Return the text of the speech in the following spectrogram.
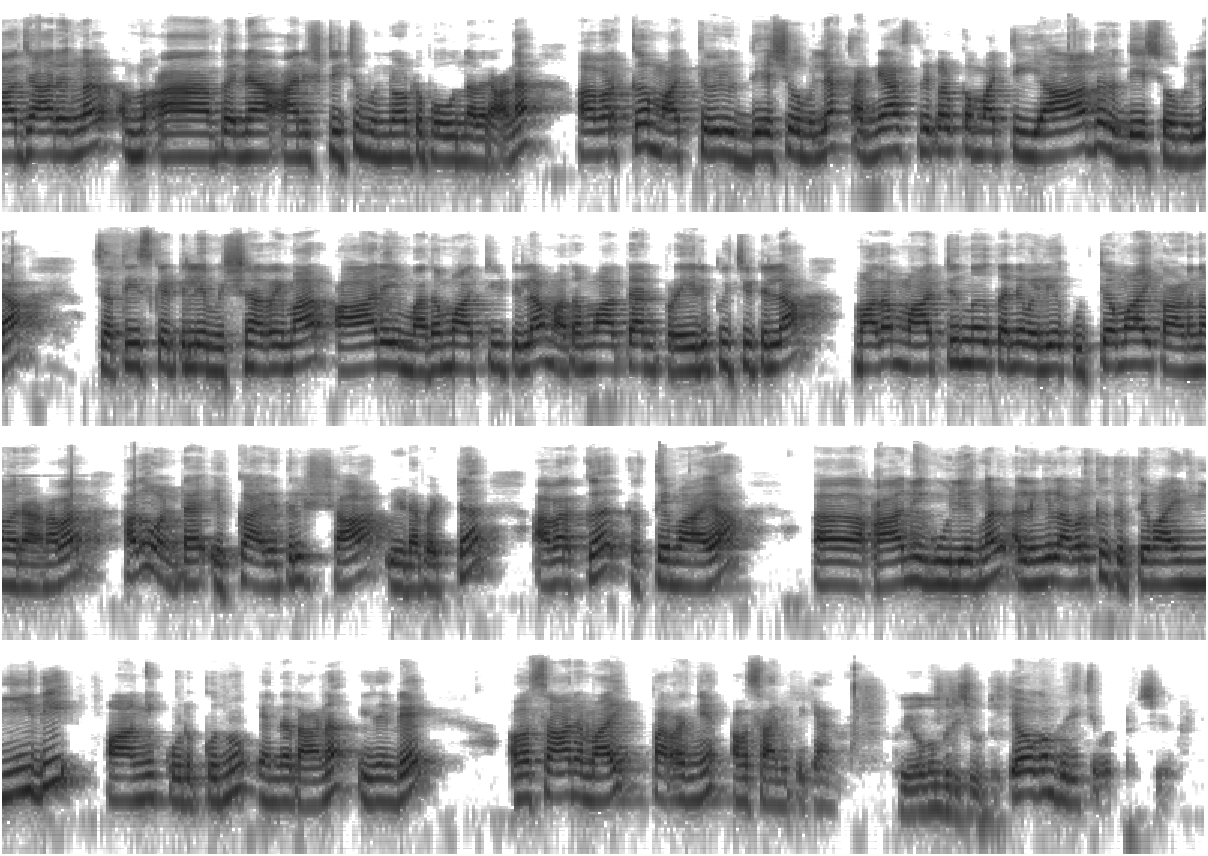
ആചാരങ്ങൾ പിന്നെ അനുഷ്ഠിച്ച് മുന്നോട്ട് പോകുന്നവരാണ്. അവർക്ക് മറ്റൊരു ഉദ്ദേശവുമില്ല. കന്യാസ്ത്രീകൾക്ക് മറ്റ് യാതൊരു ഉദ്ദേശവുമില്ല. ഛത്തീസ്ഗഡിലെ മിഷണറിമാർ ആരെയും മതം മാറ്റിയിട്ടില്ല മതം മാറ്റാൻ പ്രേരിപ്പിച്ചിട്ടില്ല. മതം മാറ്റുന്നത് തന്നെ വലിയ കുറ്റമായി കാണുന്നവരാണ് അവർ. അതുകൊണ്ട് ഇക്കാര്യത്തിൽ ഷാ ഇടപെട്ട് അവർക്ക് കൃത്യമായ ആനുകൂല്യങ്ങൾ അല്ലെങ്കിൽ അവർക്ക് കൃത്യമായ നീതി വാങ്ങിക്കൊടുക്കുന്നു എന്നതാണ് ഇതിന്റെ അവസാനമായി പറഞ്ഞ് അവസാനിപ്പിക്കാൻ. യോഗം പിരിച്ചുവിട്ടു. യോഗം പിരിച്ചുവിട്ടു. ശരി.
